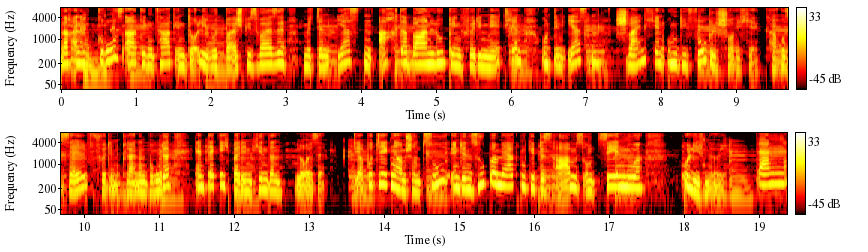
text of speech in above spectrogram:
Nach einem großartigen Tag in Dollywood beispielsweise mit dem ersten Achterbahn-Looping für die Mädchen und dem ersten Schweinchen um die Vogelscheuche Karussell für den kleinen Bruder entdecke ich bei den Kindern Läuse. Die Apotheken haben schon zu, in den Supermärkten gibt es abends um 10 Uhr Olivenöl. Dann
